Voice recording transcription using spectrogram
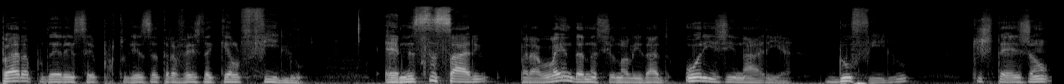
para poderem ser portugueses através daquele filho. É necessário para além da nacionalidade originária do filho, que estejam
